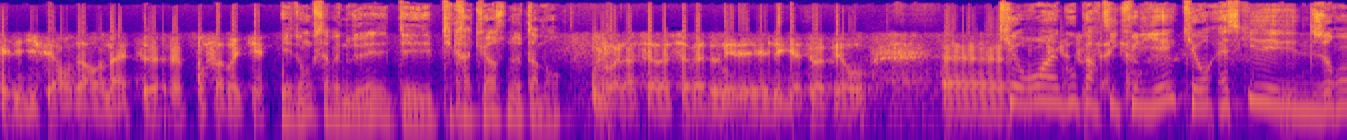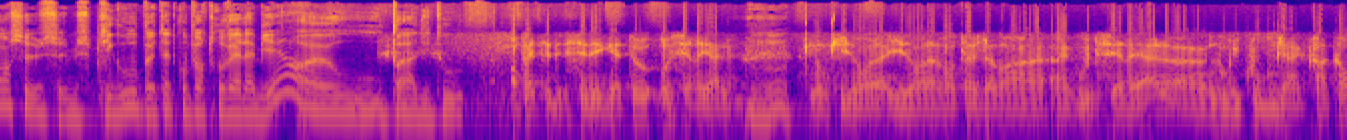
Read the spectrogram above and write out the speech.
et les différents aromates euh, pour fabriquer. Et donc ça va nous donner des, des petits crackers notamment, Voilà, ça, va- ça va donner les, les gâteaux apéro. euh, qui auront un goût particulier. Qui ont. Est-ce qu'ils auront ce, ce- ce petit goût peut-être qu'on peut retrouver à la bière euh, ou pas du tout? En fait, c'est des- c'est des gâteaux aux céréales. Mhm. Donc ils ont ils ont l'avantage d'avoir un, un goût de céréales, donc du coup bien craquant.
